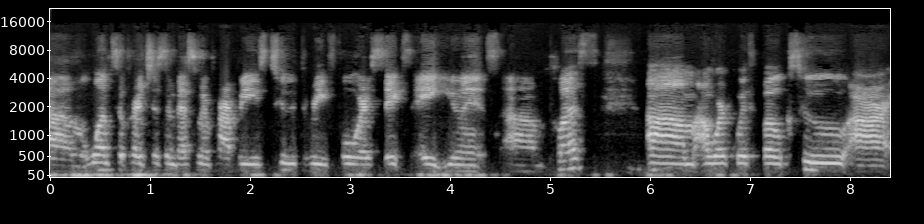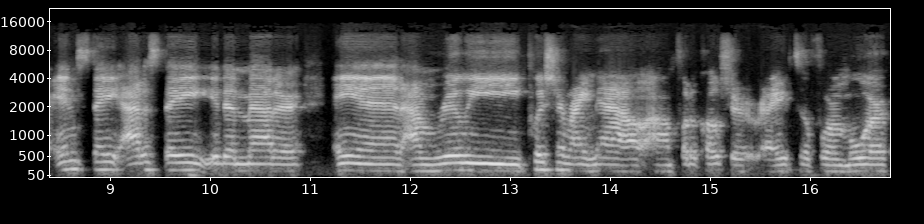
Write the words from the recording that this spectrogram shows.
um, want to purchase investment properties, two, three, four, six, eight units um, plus. Um, I work with folks who are in state, out of state, it doesn't matter. And I'm really pushing right now um, for the culture, right? So for more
